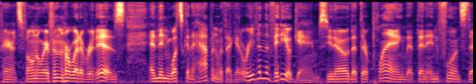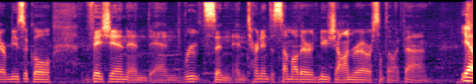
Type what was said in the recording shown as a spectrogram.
parents phone away from them or whatever it is. And then what's going to happen with that kid? Or even the video games you know that they're playing that then influence their musical vision and and roots and and turn into some other new genre or something like that. Yeah,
